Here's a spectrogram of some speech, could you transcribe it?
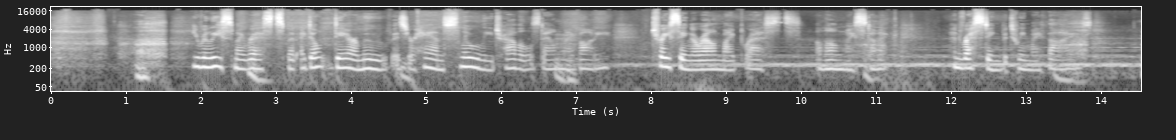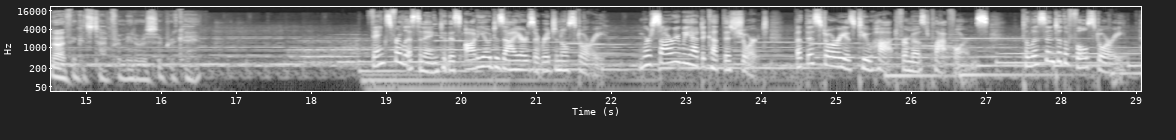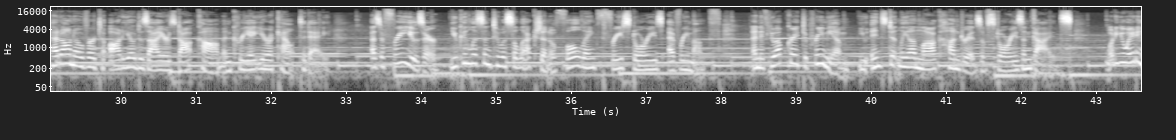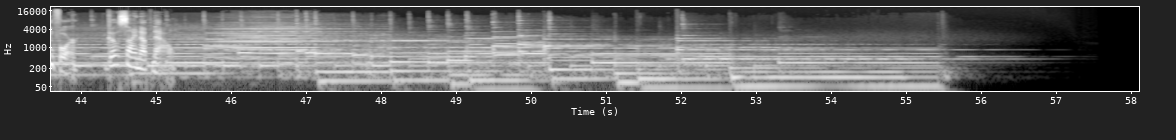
You release my wrists, but I don't dare move as your hand slowly travels down my body, tracing around my breasts, along my stomach, and resting between my thighs. Now I think it's time for me to reciprocate. Thanks for listening to this Audio Desires original story. We're sorry we had to cut this short, but this story is too hot for most platforms. To listen to the full story, head on over to audiodesires.com and create your account today. As a free user, you can listen to a selection of full length free stories every month. And if you upgrade to premium, you instantly unlock hundreds of stories and guides. What are you waiting for? Go sign up now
